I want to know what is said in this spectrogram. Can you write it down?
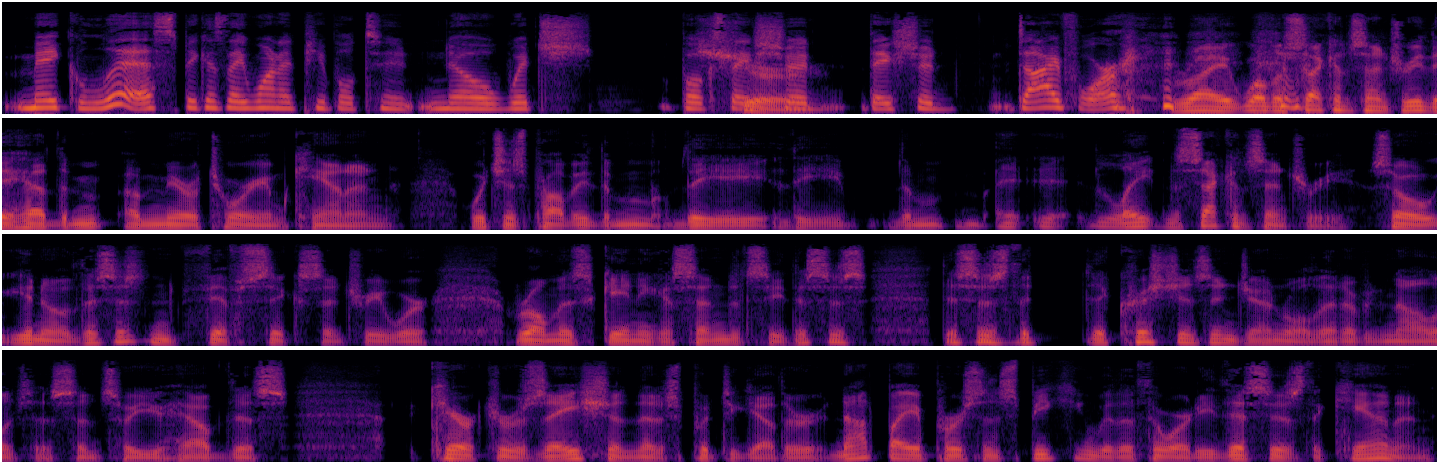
make lists because they wanted people to know which books sure. they should they should die for. right. Well, the second century they had the a Muratorian canon, which is probably the the the the eh, eh, late in the second century. So you know this isn't fifth sixth century where Rome is gaining ascendancy. This is this is the the Christians in general that have acknowledged this, and so you have this characterization that is put together, not by a person speaking with authority, this is the canon,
